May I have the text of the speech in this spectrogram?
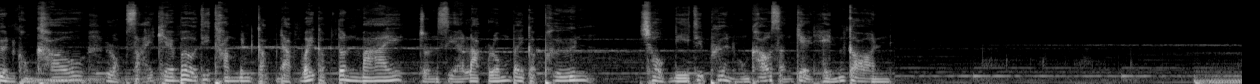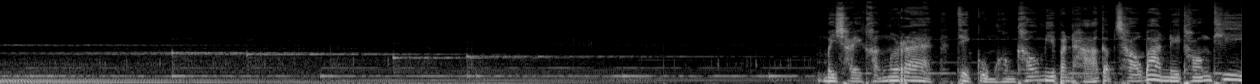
พื่อนของเขาหลบสายเคเบิลที่ทำเป็นกับดักไว้กับต้นไม้ จนเสียหลักล้มไปกับพื้น โชคดีที่เพื่อนของเขาสังเกตเห็นก่อน ไม่ใช่ครั้งแรก ที่กลุ่มของเขามีปัญหากับชาวบ้านในท้องที่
